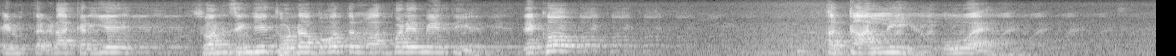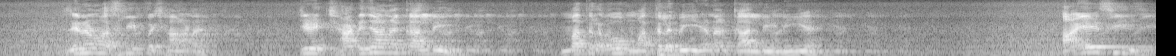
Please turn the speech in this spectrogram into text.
ਇਹਨੂੰ ਤਗੜਾ ਕਰੀਏ। ਸਵਰਨ ਸਿੰਘ ਜੀ, ਤੁਹਾਡਾ ਬਹੁਤ ਧੰਨਵਾਦ, ਬੜੇ ਮਿਹਨਤੀ ਹੈ। ਦੇਖੋ, ਅਕਾਲੀ ਉਹ ਹੈ ਜਿਨ੍ਹਾਂ ਨੂੰ ਅਸਲੀ ਪਛਾਣ ਹੈ। ਜਿਹੜੇ ਛੱਡ ਜਾਣ ਅਕਾਲੀ, ਮਤਲਬ ਉਹ ਮਤਲਬੀ ਹੈ ਨਾ, ਅਕਾਲੀ ਨਹੀਂ ਹੈ। ਆਏ ਸੀ,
